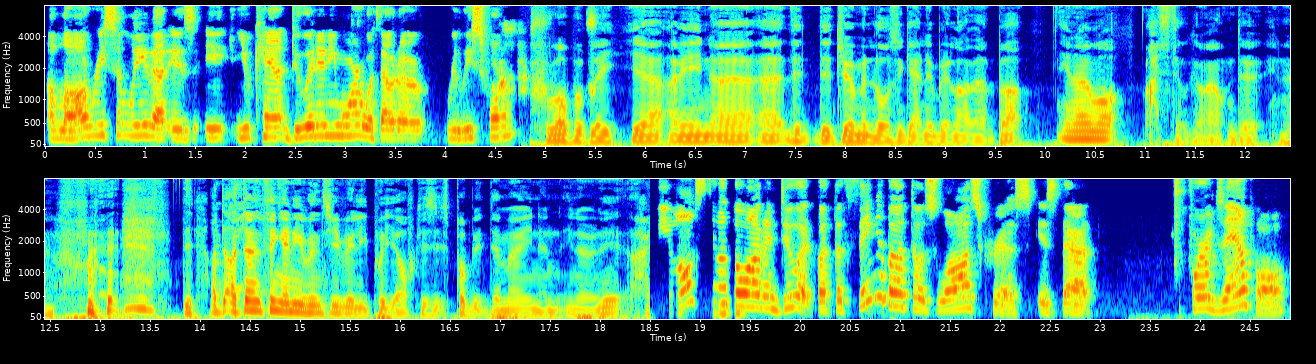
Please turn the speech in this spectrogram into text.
a law recently that is you can't do it anymore without a release form? Probably, yeah. I mean, uh, uh, the the German laws are getting a bit like that, but you know what? I still go out and do it. You know, I, I, don't think anyone should really put you off because it's public domain, and you know, and it, I, We all still go out and do it, but the thing about those laws, Chris, is that, for example,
